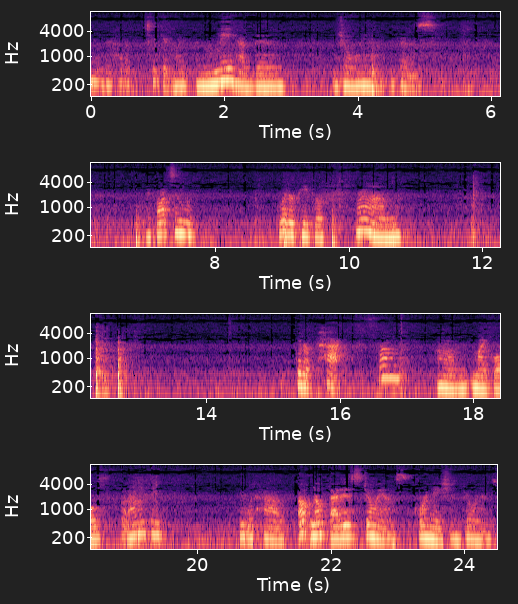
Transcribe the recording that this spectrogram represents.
no, they had a ticket, my, it may have been Joanna, because I bought some glitter paper from glitter pack from um, Michaels, but I don't think it would have. Oh nope, that is Joann's coordination. Joann's.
